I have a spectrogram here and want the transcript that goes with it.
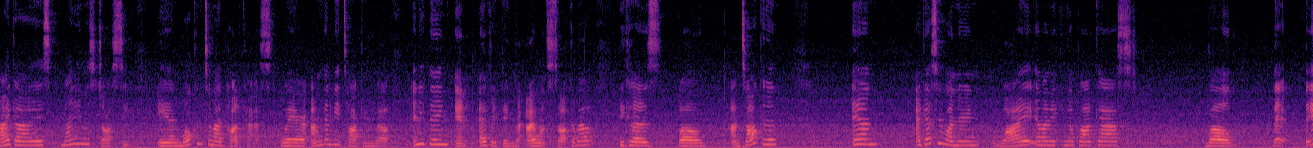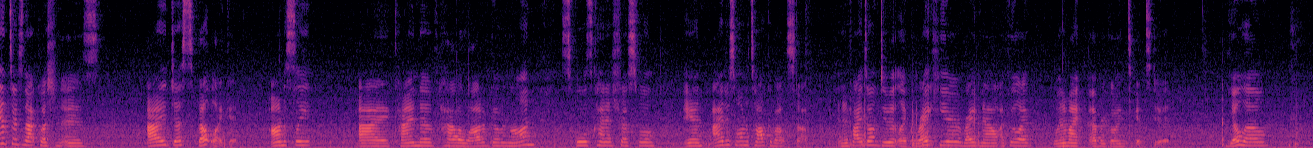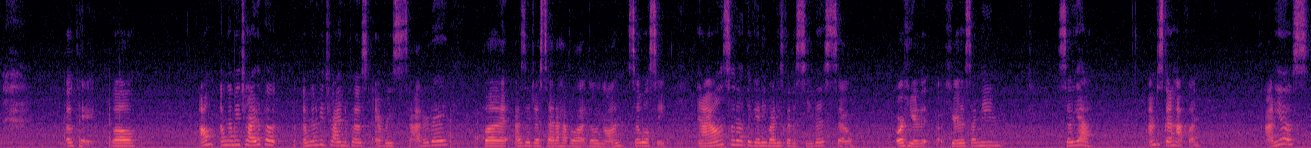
Hi, guys. My name is Jossie, and welcome to my podcast where I'm going to be talking about anything and everything that I want to talk about because, well, I'm talkative. And I guess you're wondering why am I making a podcast? Well, the, the answer to that question is I just felt like it. Honestly, I kind of have a lot of going on. School's kind of stressful, and I just want to talk about stuff. And if I don't do it like right here, right now, I feel like when am I ever going to get to do it? YOLO. okay, well, I'm, I'm gonna be trying to post. I'm gonna be trying to post every Saturday, but as I just said, I have a lot going on, so we'll see. And I honestly don't think anybody's gonna see this, so or hear that hear this. I mean, so yeah, I'm just gonna have fun. Adios.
